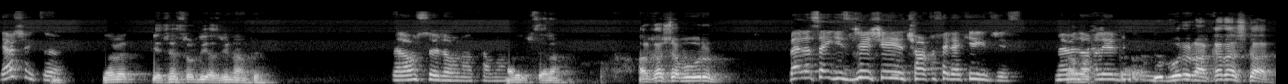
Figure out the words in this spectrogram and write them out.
Gerçekten. Evet. Geçen sordu yazıyor ne yapıyor. Selam söyle ona tamam. Aleyküm selam. Arkadaşlar bu vurun. Ben ise gideceğiz şey şarkı feleke gideceğiz. Mehmet Tamam. Ali Erbil. Bu vurun arkadaşlar.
